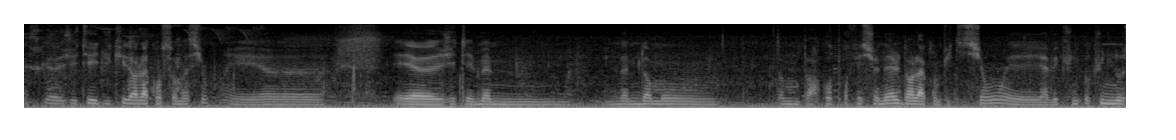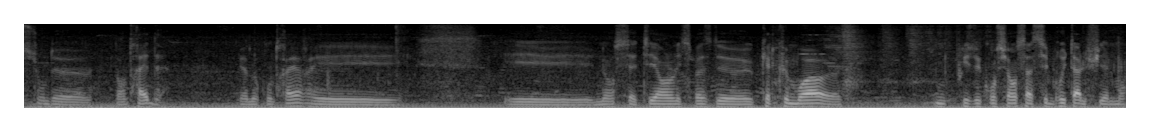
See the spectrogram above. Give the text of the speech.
parce que été éduqué dans la consommation et, euh, euh, j'étais même, dans, mon, parcours professionnel dans la compétition et avec aucune notion d'entraide, bien au contraire. Et, non, c'était en l'espace de quelques mois euh, une prise de conscience assez brutale finalement.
